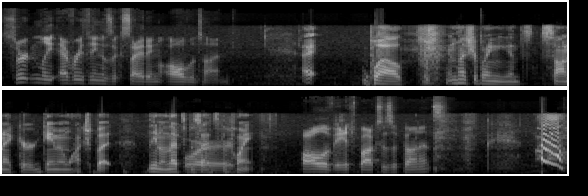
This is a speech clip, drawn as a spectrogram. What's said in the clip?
Certainly, everything is exciting all the time. I, well, unless you're playing against Sonic or Game and Watch, but you know that's besides the point. All of HBox's opponents. Well,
